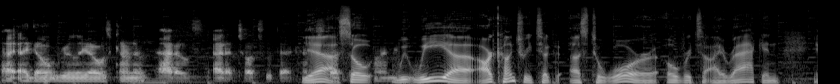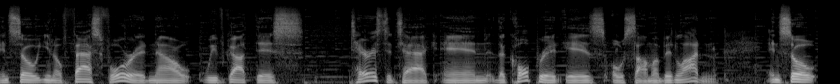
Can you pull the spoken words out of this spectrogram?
I, I, don't really. I was kind of out of out of touch with that. yeah, so we, we uh, our country took us to war over to Iraq, and and so you know, fast forward now, we've got this terrorist attack, and the culprit is Osama bin Laden, and so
